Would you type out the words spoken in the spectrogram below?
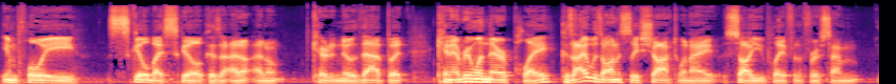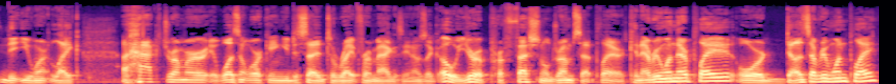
employee skill by skill because I don't I don't care to know that. But can everyone there play? Because I was honestly shocked when I saw you play for the first time that you weren't like a hack drummer. It wasn't working. You decided to write for a magazine. I was like, oh, you're a professional drum set player. Can everyone there play, or does everyone play?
